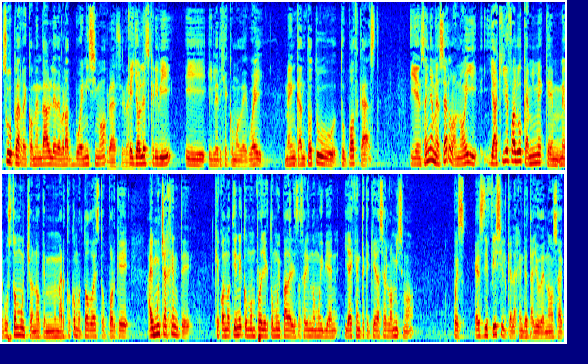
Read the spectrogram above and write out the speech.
súper recomendable, de verdad buenísimo. Gracias, gracias. Que yo le escribí y, y le dije como de, güey, me encantó tu, tu podcast y enséñame a hacerlo, ¿no? Y, y aquí fue algo que a mí me, que me gustó mucho, ¿no? Que me marcó como todo esto, porque hay mucha gente que cuando tiene como un proyecto muy padre y está saliendo muy bien y hay gente que quiere hacer lo mismo, pues es difícil que la gente te ayude, ¿no? O sea,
